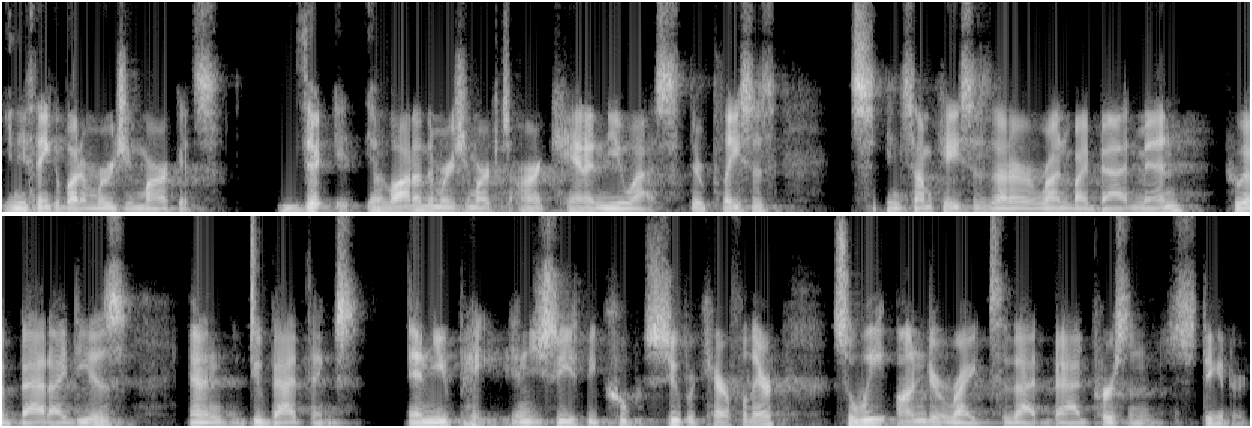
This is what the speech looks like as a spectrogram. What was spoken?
and you think about emerging markets, there, a lot of the emerging markets aren't Canada and the US. They're places, in some cases, that are run by bad men who have bad ideas and do bad things. And you pay, and you see, so you have to be super careful there. So we underwrite to that bad person standard.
